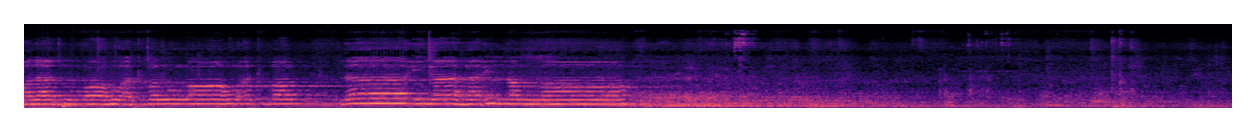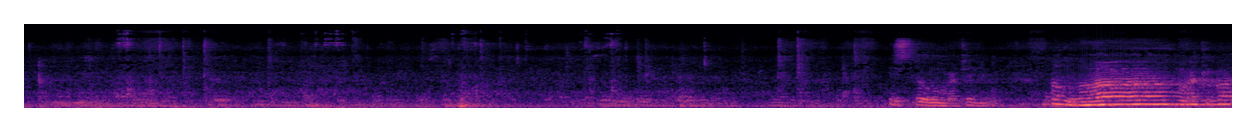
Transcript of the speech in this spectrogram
صلاة الله أكبر الله أكبر. لا إله إلا الله. استووا معتدلين الله أكبر.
